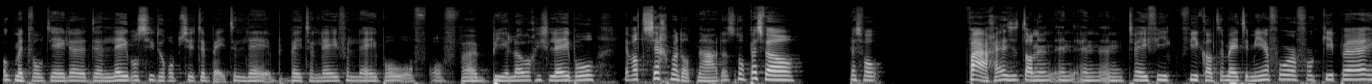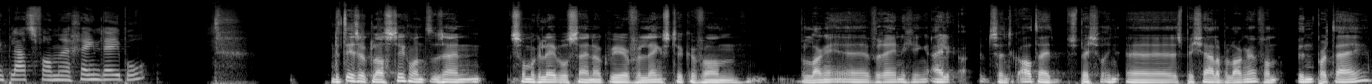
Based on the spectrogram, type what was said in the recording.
ook met bijvoorbeeld de, hele, de labels die erop zitten, beter, beter leven label of, of uh, biologisch label. Ja, wat zegt me dat nou? Dat is nog best wel, best wel vaag. Is het dan een, een, een, een twee vier, vierkante meter meer voor, voor kippen in plaats van uh, geen label? Dat is ook lastig, want er zijn, sommige labels zijn ook weer verlengstukken van belangenverenigingen. Eigenlijk het zijn natuurlijk altijd special, uh, speciale belangen van een partij.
